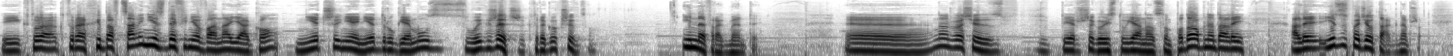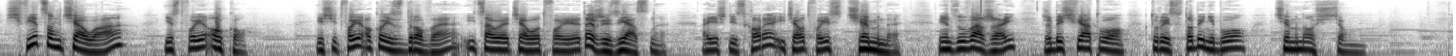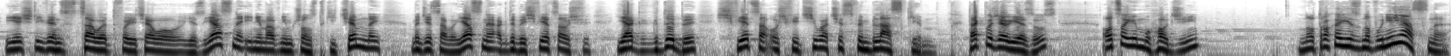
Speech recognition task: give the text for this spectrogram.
i która, która chyba wcale nie jest zdefiniowana jako nieczynienie drugiemu złych rzeczy, którego krzywdzą. Inne fragmenty. Eee, no właśnie pierwszego listu Jana są podobne dalej, ale Jezus powiedział tak, na przykład, świecą ciała jest twoje oko. Jeśli twoje oko jest zdrowe i całe ciało twoje też jest jasne, a jeśli jest chore i ciało twoje jest ciemne, więc uważaj, żeby światło, które jest w tobie, nie było ciemnością. Jeśli więc całe twoje ciało jest jasne i nie ma w nim cząstki ciemnej, będzie całe jasne, a gdyby świeca, jak gdyby świeca oświeciła cię swym blaskiem. Tak powiedział Jezus. O co jemu chodzi? No trochę jest znowu niejasne.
